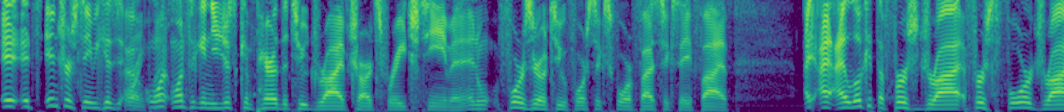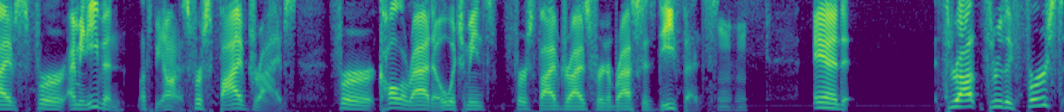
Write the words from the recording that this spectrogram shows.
It, it's interesting because uh, once again you just compare the two drive charts for each team, and, and 402, 464, 5685. I, I look at the first drive, first four drives for. I mean, even let's be honest, first five drives for Colorado, which means first five drives for Nebraska's defense. Mm-hmm. And throughout through the first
